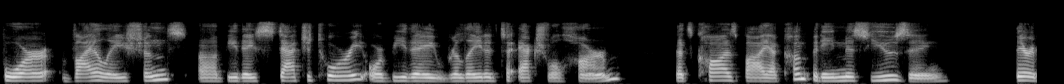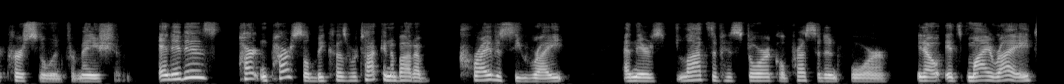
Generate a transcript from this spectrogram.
for violations, uh, be they statutory or be they related to actual harm that's caused by a company misusing their personal information. And it is part and parcel because we're talking about a privacy right, and there's lots of historical precedent for, you know, it's my right,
